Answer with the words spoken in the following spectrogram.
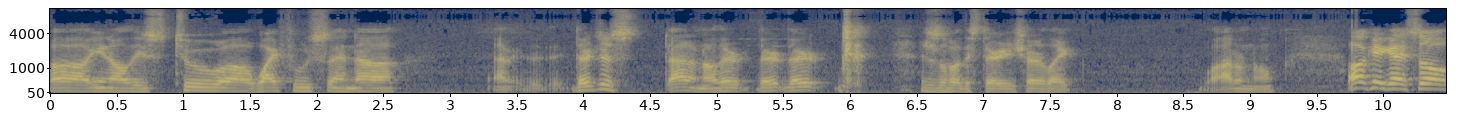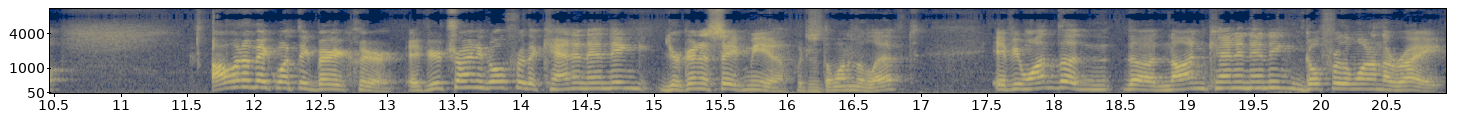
uh, you know, these two uh, waifus, and uh, I mean, they're just, I don't know, they're they're they're. I just love how they stare at each other like, well, I don't know. Okay, guys, so I want to make one thing very clear. If you're trying to go for the canon ending, you're gonna save Mia, which is the one on the left. If you want the the non-canon ending, go for the one on the right,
